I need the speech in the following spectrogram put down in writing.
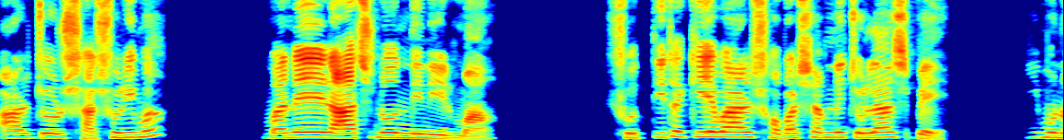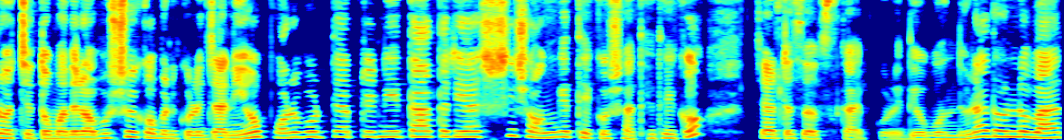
আর্যর শাশুড়ি মা? মানে রাজনন্দিনীর মা। সত্যিটা কি এবার সবার সামনে চলে আসবে? কি মনে হচ্ছে তোমাদের অবশ্যই কমেন্ট করে জানিও। পরবর্তী আপডেট নিয়ে তাড়াতাড়ি আসছি। সঙ্গে থেকো, সাথে থেকো। চ্যানেলটা সাবস্ক্রাইব করে দিও বন্ধুরা। ধন্যবাদ।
